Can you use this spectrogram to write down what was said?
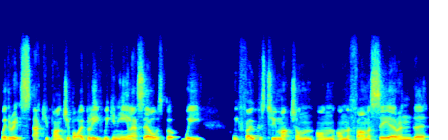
whether it's acupuncture. But I believe we can heal ourselves. But we we focus too much on on on the pharmacia and the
